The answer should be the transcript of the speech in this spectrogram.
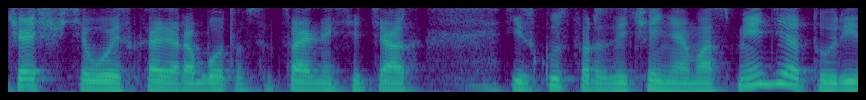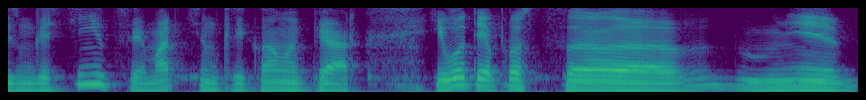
Чаще всего искали работу в социальных сетях искусство развлечения масс-медиа, туризм, гостиницы, маркетинг, реклама, пиар. И вот я просто... Мне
